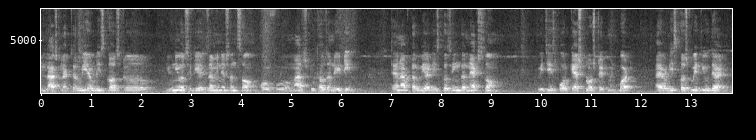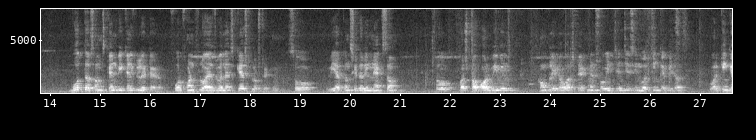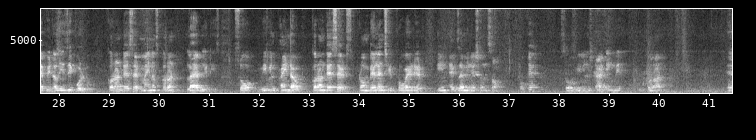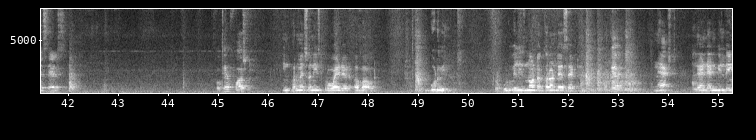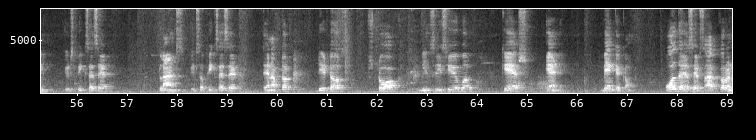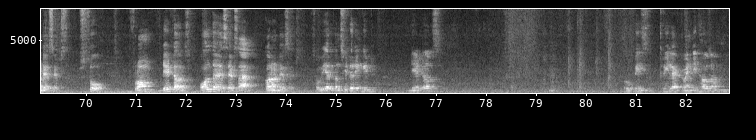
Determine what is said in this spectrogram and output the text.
in last lecture we have discussed uh, university examination sum of uh, March 2018. Then after we are discussing the next sum which is for cash flow statement. But I have discussed with you that both the sums can be calculated for fund flow as well as cash flow statement. So we are considering next sum. So first of all we will complete our statement showing changes in working capital. Working capital is equal to current asset minus current liabilities. So we will find out current assets from balance sheet provided in examination sum. Okay. So we will starting with current assets. Okay. First information is provided about goodwill. So goodwill is not a current asset. Okay. Next land and building it's fixed asset plants it's a fixed asset. Then after debtors stock bills receivable cash and bank account. All the assets are current assets. So from debtors all the assets are current assets. So we are considering it debtors rupees 3 lakh 20000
